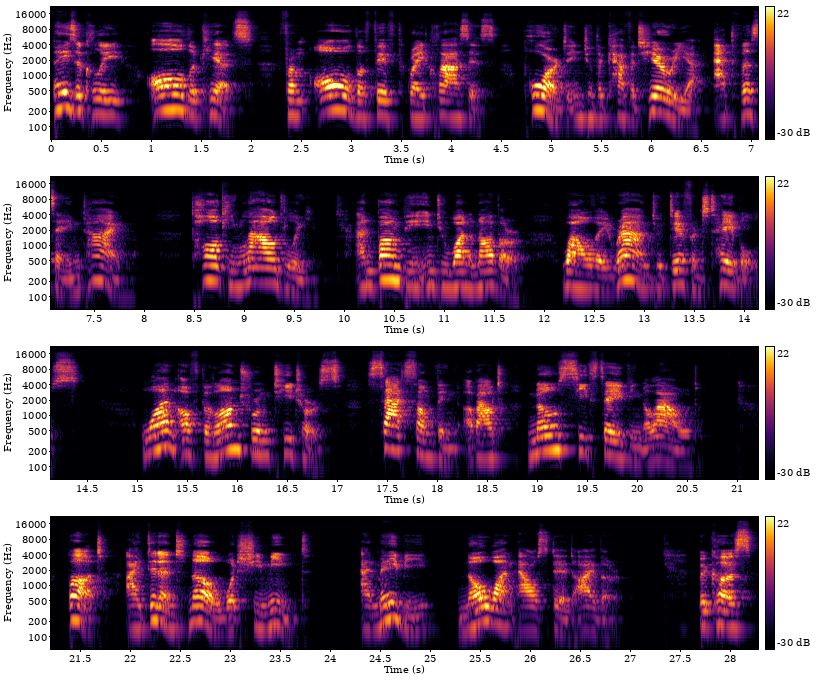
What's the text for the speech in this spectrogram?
Basically, all the kids from all the fifth grade classes poured into the cafeteria at the same time, talking loudly and bumping into one another while they ran to different tables. One of the lunchroom teachers said something about no seat saving allowed, but I didn't know what she meant, and maybe no one else did either, because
